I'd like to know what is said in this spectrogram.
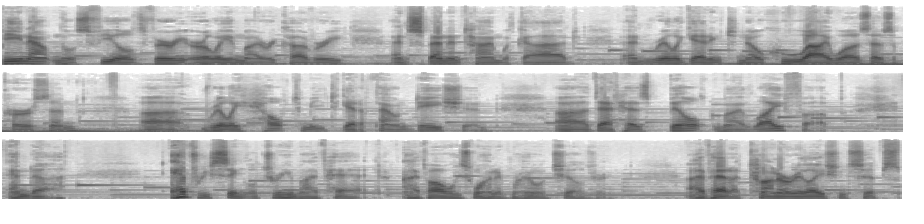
being out in those fields very early in my recovery and spending time with God and really getting to know who I was as a person uh, really helped me to get a foundation uh, that has built my life up. And uh, every single dream I've had, I've always wanted my own children. I've had a ton of relationships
